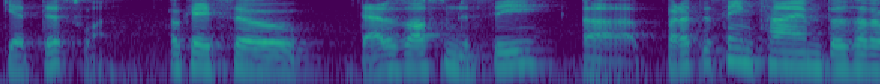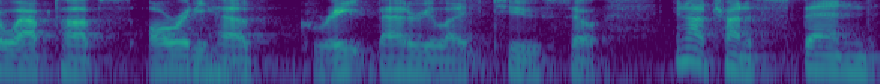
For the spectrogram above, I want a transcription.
get this one. Okay, so that is awesome to see, uh, but at the same time, those other laptops already have great battery life too, so you're not trying to spend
